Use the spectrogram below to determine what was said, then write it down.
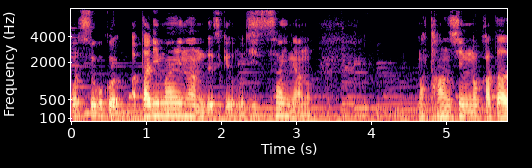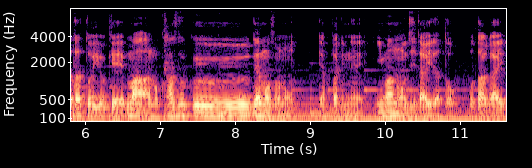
これすごく当たり前なんですけども実際にあのまあ、単身の方だと余計まああの家族でもそのやっぱりね今の時代だとお互い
